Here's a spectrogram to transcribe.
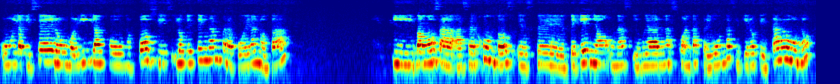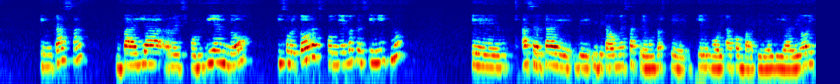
un lapicero, un bolígrafo, unos posis, lo que tengan para poder anotar. Y vamos a hacer juntos este pequeño, unas, les voy a dar unas cuantas preguntas y quiero que cada uno en casa vaya respondiendo y sobre todo respondiéndose a sí mismo eh, acerca de, cada una de estas preguntas que, les voy a compartir el día de hoy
